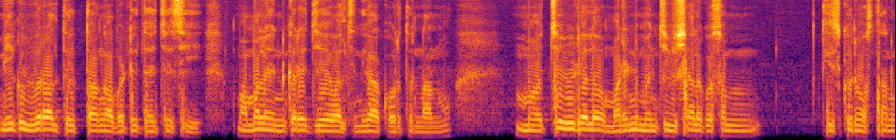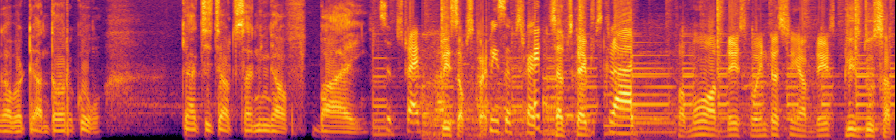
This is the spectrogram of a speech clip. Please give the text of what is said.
మీకు వివరాలు తెలుపుతాం కాబట్టి దయచేసి మమ్మల్ని ఎంకరేజ్ చేయవలసిందిగా కోరుతున్నాము. మ- వచ్చే వీడియోలో మరిన్ని మంచి విషయాల కోసం తీసుకొని వస్తాను కాబట్టి అంతవరకు catch chat signing off. Bye. Subscribe. Please subscribe. please subscribe. Subscribe. Subscribe. For more updates, for interesting updates. Please do subscribe.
